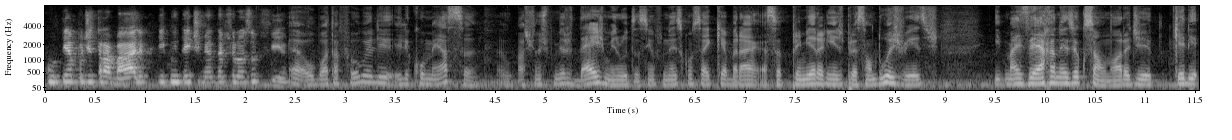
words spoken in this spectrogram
com o tempo de trabalho e com o entendimento da filosofia. É, o Botafogo, ele, ele começa, acho que nos primeiros 10 minutos, assim, o Fluminense consegue quebrar essa primeira linha de pressão duas vezes mas erra na execução. Na hora de que ele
